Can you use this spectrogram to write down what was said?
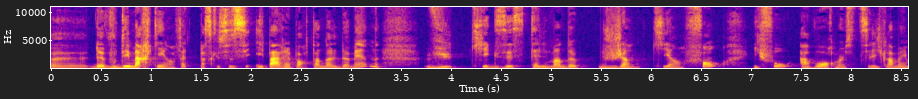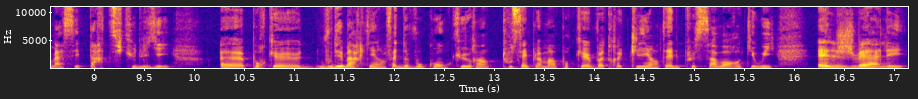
euh, de vous démarquer en fait, parce que ça c'est hyper important dans le domaine, vu qu'il existe tellement de gens qui en font, il faut avoir un style quand même assez particulier euh, pour que vous démarquiez en fait de vos concurrents, tout simplement pour que votre clientèle puisse savoir, ok oui, elle, je vais aller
